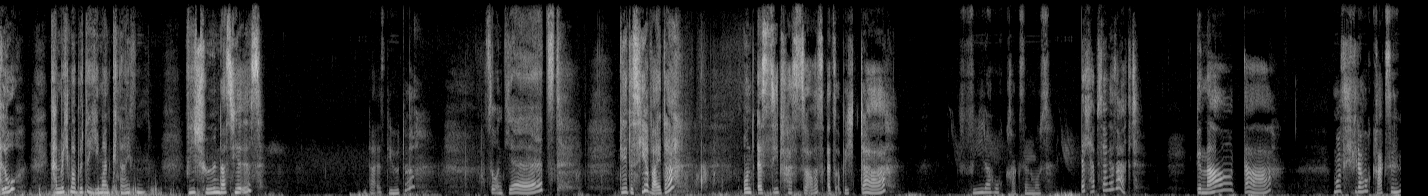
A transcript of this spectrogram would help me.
Hallo? Kann mich mal bitte jemand kneifen, wie schön das hier ist? Da ist die Hütte. So, und jetzt geht es hier weiter. Und es sieht fast so aus, als ob ich da wieder hochkraxeln muss. Ich habe es ja gesagt. Genau da muss ich wieder hochkraxeln,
